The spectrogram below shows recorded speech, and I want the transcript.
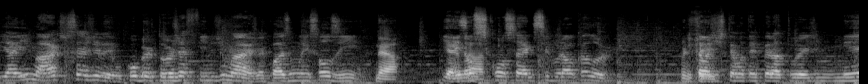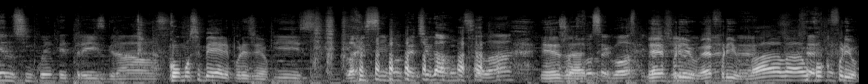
E aí em Marte, vê, o cobertor já é fino demais, já é quase um lençolzinho. É. E aí não Exato. se consegue segurar o calor. Perfeito. Então a gente tem uma temperatura de menos 53 graus. Como a Sibéria, por exemplo. Isso. Lá em cima, no cantinho da Rússia lá. Exato. Onde você gosta. É frio, gelo, é né? frio. É. Lá, lá é um pouco frio.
